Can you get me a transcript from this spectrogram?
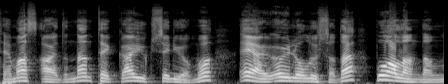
temas ardından tekrar yükseliyor mu? Eğer öyle olursa da bu alandan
